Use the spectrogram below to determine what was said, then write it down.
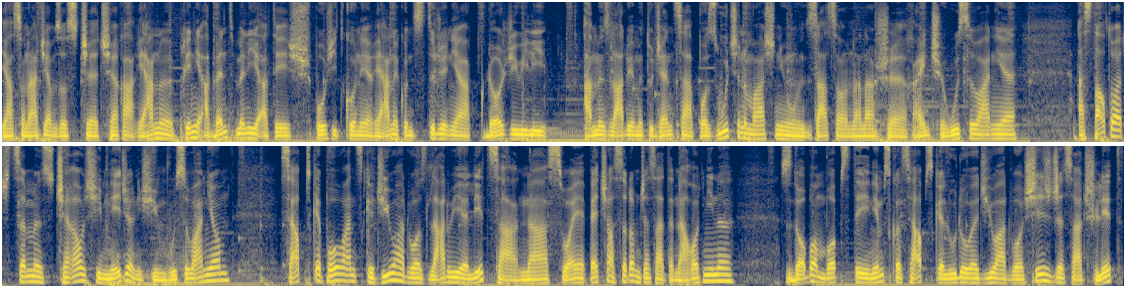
Ja so nadziam, zo ste wczera riane prini advent mieli, a też požitkone riane konc tydzienia dożywili. A my zladujemy tu dżęca po zvučenom wašniu zase na nasze rańcze wusywanie. A startować chcemy z wczorajszym niedzielniejszym wusywaniem. Serbskie połowanske dziwadło zladuje lica na swoje 75 narodniny. Z dobom wobstej niemsko-serbskie ludowe dziwadło 60 lat.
